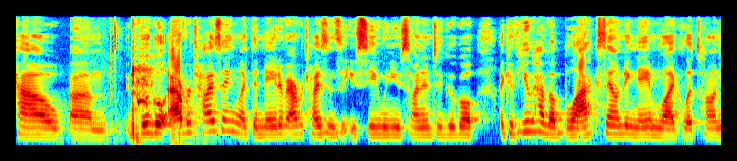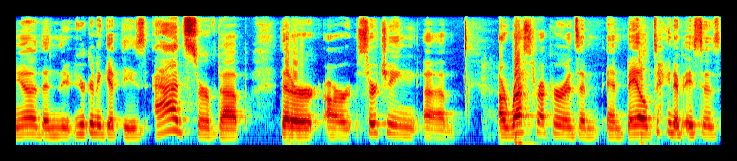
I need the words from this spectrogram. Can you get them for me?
how um, Google advertising, like the native advertisements that you see when you sign into Google, like if you have a black sounding name like Latanya, then you're gonna get these ads served up that are, are searching um, arrest records and, and bail databases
